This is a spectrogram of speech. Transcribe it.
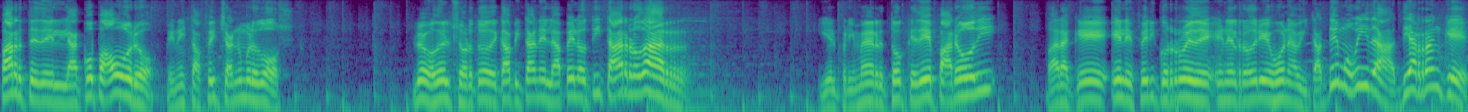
parte de la Copa Oro, en esta fecha número 2. Luego del sorteo de capitanes, la pelotita a rodar. Y el primer toque de Parodi para que el esférico ruede en el Rodríguez Bonavita. De movida, de arranque,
